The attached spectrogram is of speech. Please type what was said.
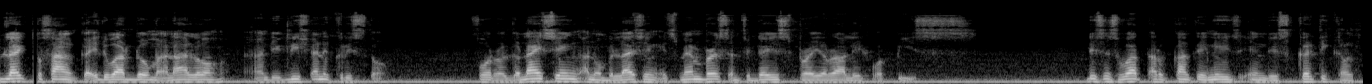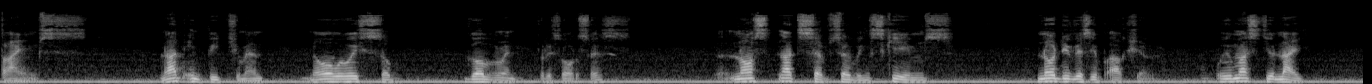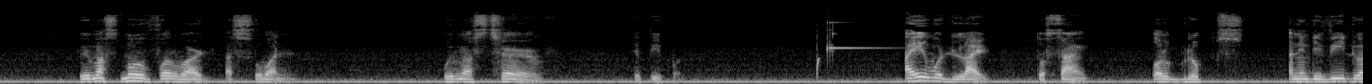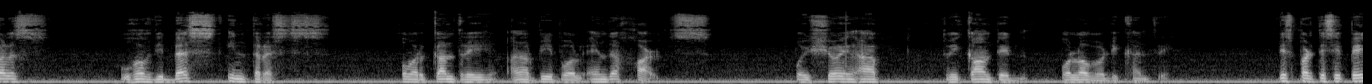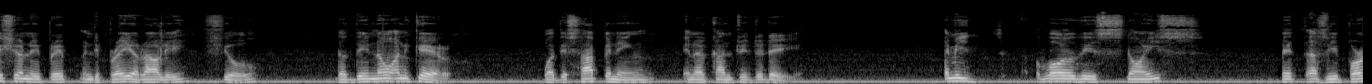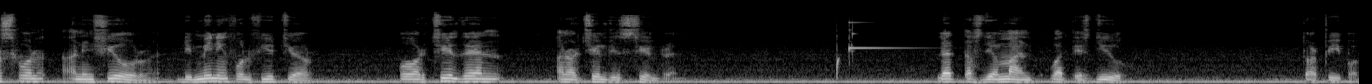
would like to thank Eduardo Manalo and the Iglesia ni Cristo for organizing and mobilizing its members in today's prayer rally for peace. This is what our country needs in these critical times. Not impeachment, no waste of government resources, no, not self-serving schemes, no divisive action. We must unite. We must move forward as one. We must serve the people. I would like to thank all groups and individuals who have the best interests of our country and our people in their hearts for showing up to be counted all over the country. This participation in the prayer rally show that they know and care what is happening in our country today. Amid all this noise, let us be forceful and ensure the meaningful future for our children and our children's children. Let us demand what is due to our people.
